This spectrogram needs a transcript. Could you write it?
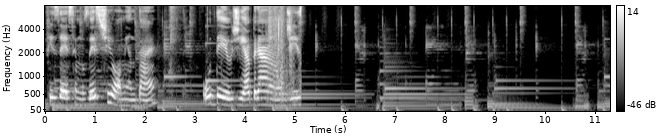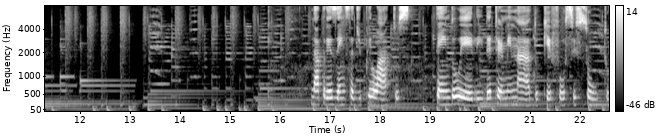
fizéssemos este homem andar? O Deus de Abraão, de na presença de Pilatos, tendo ele determinado que fosse solto.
